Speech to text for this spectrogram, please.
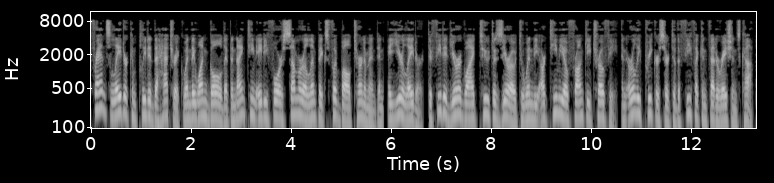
France later completed the hat-trick when they won gold at the 1984 Summer Olympics football tournament and, a year later, defeated Uruguay 2–0 to win the Artemio Franchi Trophy, an early precursor to the FIFA Confederations Cup.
